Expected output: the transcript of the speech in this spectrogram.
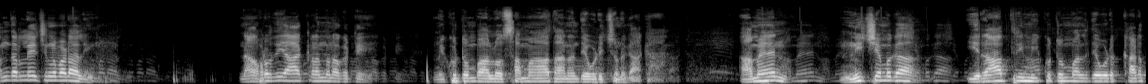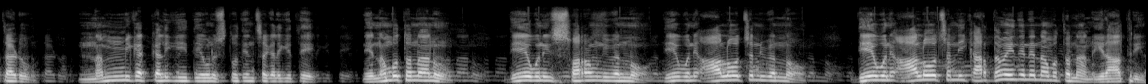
అందరు లేచి నిలబడాలి. నా హృదయ ఆక్రందన ఒకటే. మీ కుటుంబాల్లో సమాధానం దేవుడిచ్చును గాక. ఆమెన్. నిత్యముగా ఈ రాత్రి మీ కుటుంబాన్ని దేవుడు కడతాడు. నమ్మిక కలిగి దేవుని స్తుతించగలిగితే నేను నమ్ముతున్నాను. దేవుని స్వరం విన్నో దేవుని ఆలోచన విన్నో దేవుని ఆలోచన నీకు అర్థమైంది నేను నమ్ముతున్నాను. ఈ రాత్రి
